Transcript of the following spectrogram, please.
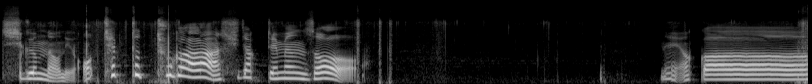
지금 나오네요. 어 챕터 2가 시작되면서 네 아까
